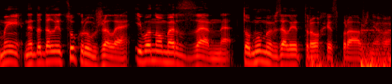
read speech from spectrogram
Ми не додали цукру в желе, і воно мерзенне, тому ми взяли трохи справжнього.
